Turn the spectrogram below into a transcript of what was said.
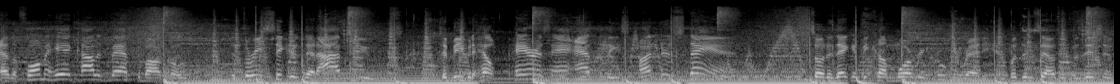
as a former head college basketball coach, the three secrets that I've used to be able to help parents and athletes understand so that they can become more recruitment ready and put themselves in position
